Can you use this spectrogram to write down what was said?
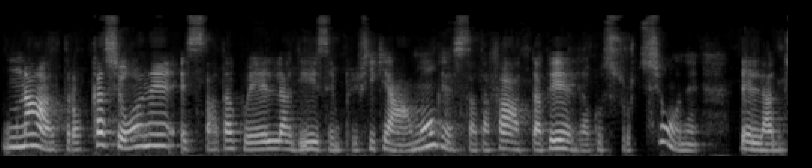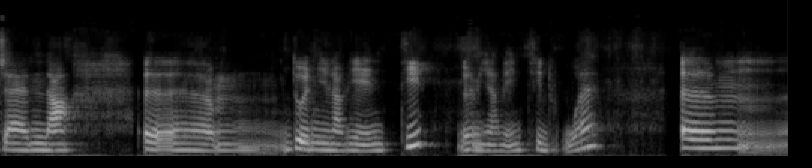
un'altra occasione è stata quella di Semplifichiamo, che è stata fatta per la costruzione dell'agenda ehm, 2020-2022. Ehm,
